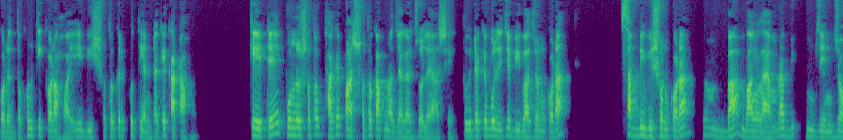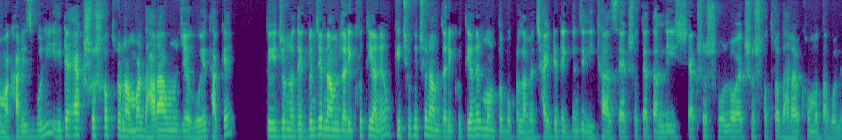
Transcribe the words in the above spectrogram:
করেন, তখন কি করা হয়? এই বিশ শতকের খতিয়ানটাকে কাটা হয়। কেটে পনেরো শতক থাকে, পাঁচ শতক আপনার জায়গায় চলে আসে। তো এটাকে বলি যে বিভাজন করা, সাবডিভিশন করা বা বাংলায় আমরা যে জমা খারিজ বলি, এটা একশো সতেরো নাম্বার ধারা অনুযায়ী হয়ে থাকে। এই জন্য দেখবেন যে নামজারি খতিয়ানেও কিছু কিছু নামজারি খতিয়ানের মন্তব্য কলামের ছাইটে দেখবেন যে লিখা আছে একশো তেতাল্লিশ, একশো ষোলো, একশো সতেরো ধারার ক্ষমতা বলে।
